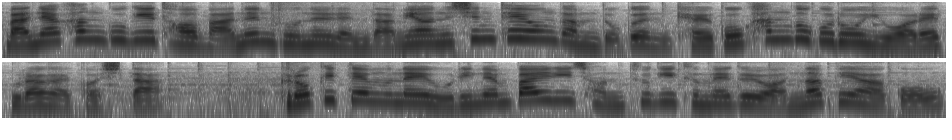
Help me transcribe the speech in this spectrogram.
만약 한국이 더 많은 돈을 낸다면 신태용 감독은 결국 한국으로 6월에 돌아갈 것이다. 그렇기 때문에 우리는 빨리 전투기 금액을 완납해야 하고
